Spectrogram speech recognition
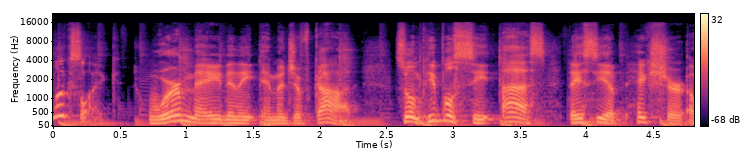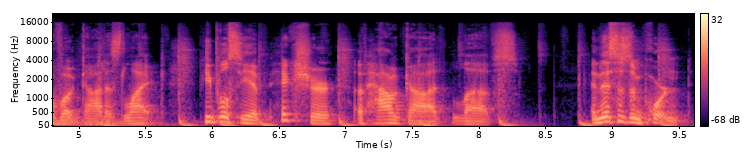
looks like. We're made in the image of God. So when people see us, they see a picture of what God is like. People see a picture of how God loves. And this is important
